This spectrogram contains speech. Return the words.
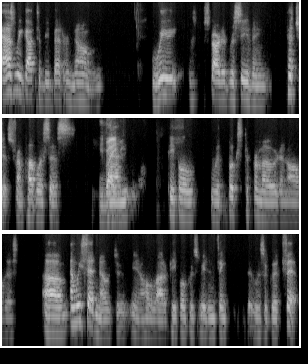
as we got to be better known, we started receiving pitches from publicists Right, and people with books to promote and all this. Um, and we said no to you know a whole lot of people because we didn't think it was a good fit.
